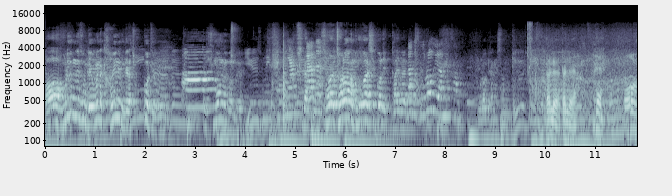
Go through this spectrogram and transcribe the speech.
아 우리 동네에서 내가 맨날 가위는 내가 줬거든 아, 주먹는 건데 그냥 나는 저, 저랑 누구 가실 건지 가위바위보 나는 우럭이랑 해서. 우럭이랑 해서 떨려요 떨려요 해 어.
